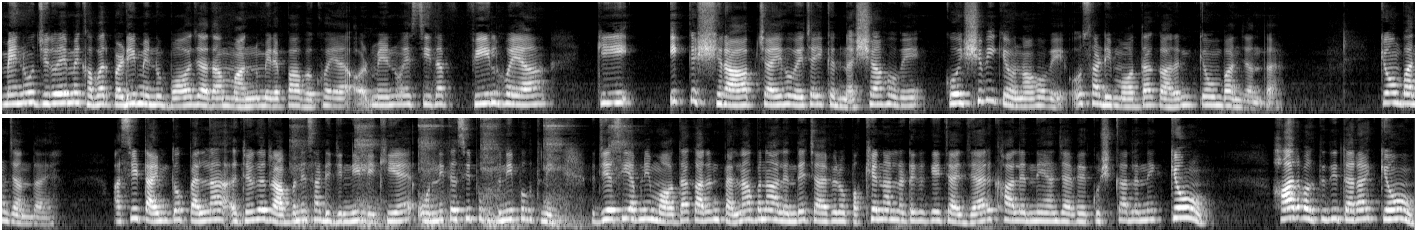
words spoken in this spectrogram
ਮੈਨੂੰ ਜਦੋਂ ਇਹ ਮੈਂ ਖਬਰ ਪੜ੍ਹੀ, ਮੈਨੂੰ ਬਹੁਤ ਜ਼ਿਆਦਾ ਮਨ ਨੂੰ ਮੇਰੇ ਭਾਵਕ ਹੋਇਆ ਔਰ ਮੈਨੂੰ ਇਸ ਚੀਜ਼ ਦਾ ਫੀਲ ਹੋਇਆ ਕਿ ਇੱਕ ਸ਼ਰਾਬ ਚਾਹੇ ਹੋਵੇ, ਚਾਹੇ ਇੱਕ ਨਸ਼ਾ ਹੋਵੇ ਕੁਛ ਵੀ ਕਿਉਂ ਨਾ ਹੋਵੇ, ਉਹ ਸਾਡੀ ਮੌਤ ਦਾ ਕਾਰਨ ਕਿਉਂ ਬਣ ਜਾਂਦਾ ਹੈ? ਕਿਉਂ ਬਣ ਜਾਂਦਾ ਹੈ? ਅਸੀਂ ਟਾਈਮ ਤੋਂ ਪਹਿਲਾਂ ਜੇਕਰ ਰੱਬ ਨੇ ਸਾਡੀ ਜਿੰਨੀ ਲਿਖੀ ਹੈ, ਓਨੀ ਤੇ ਅਸੀਂ ਭੁਗਤਣੀ ਭੁਗਤਣੀ। ਜੇ ਅਸੀਂ ਆਪਣੀ ਮੌਤ ਦਾ ਕਾਰਨ ਪਹਿਲਾਂ ਬਣਾ ਲੈਂਦੇ, ਚਾਹੇ ਫਿਰ ਉਹ ਪੱਖੇ ਨਾਲ ਲਟਕ ਕੇ, ਚਾਹੇ ਜ਼ਹਿਰ ਖਾ ਲੈਂਦੇ ਆ ਜਾਂ ਫਿਰ ਕੁਛ ਕਰ ਲੈਂਦੇ ਕਿਉਂ? ਹਰ ਵਕਤ ਦੀ ਤਰ੍ਹਾਂ ਕਿਉਂ?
